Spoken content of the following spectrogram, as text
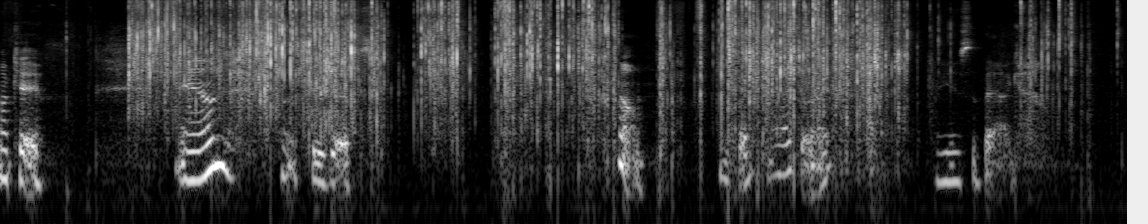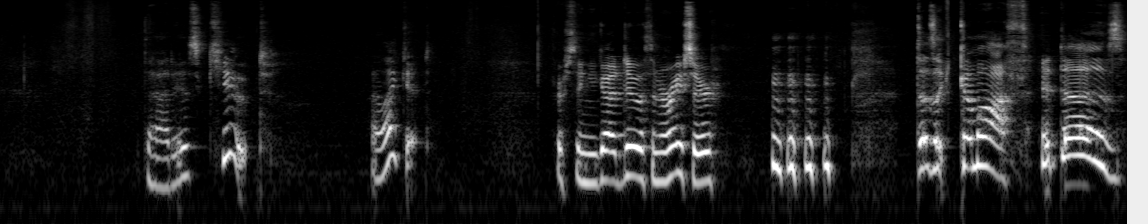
Okay. And let's see this. Oh. Okay. Well, that's alright. Reuse the bag. That is cute. I like it. First thing you gotta do with an eraser. does it come off? It does!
